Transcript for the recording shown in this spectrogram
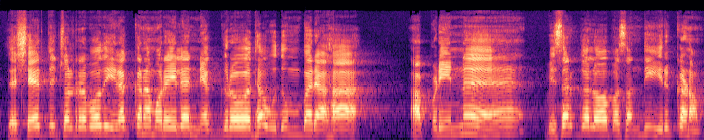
இதை சேர்த்து சொல்கிற போது இலக்கண முறையில் நெக்ரோத உதும்பரஹா அப்படின்னு விசர்கலோப சந்தி இருக்கணும்.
